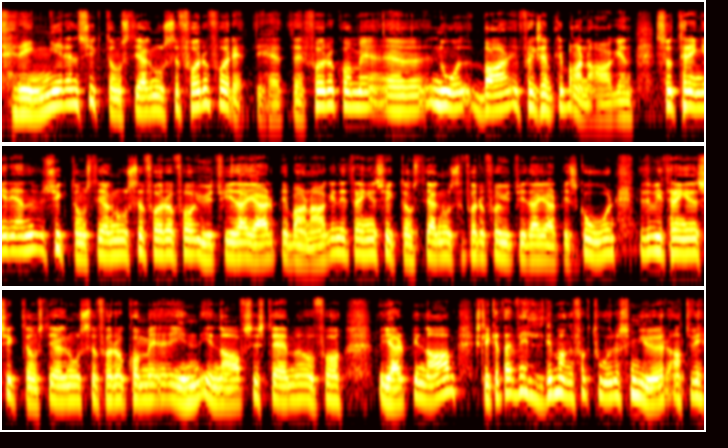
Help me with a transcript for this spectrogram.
trenger en sykdomsdiagnose for å få rettigheter. For å komme eh, noe barn, F.eks. i barnehagen. Så trenger de en sykdomsdiagnose for å få utvida hjelp i barnehagen. De trenger en sykdomsdiagnose for å få utvida hjelp i skolen. Vi trenger en sykdomsdiagnose for å komme inn i Nav-systemet og få hjelp i Nav. Slik at det er veldig mange faktorer som gjør at vi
